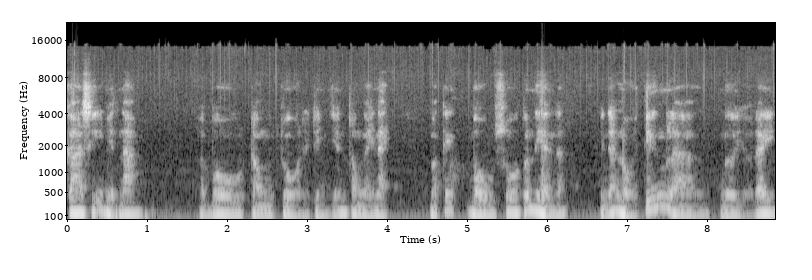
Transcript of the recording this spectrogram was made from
ca sĩ Việt Nam vô trong chùa để trình diễn trong ngày này mà cái bầu xô Tuấn Hiền đó thì đã nổi tiếng là người ở đây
